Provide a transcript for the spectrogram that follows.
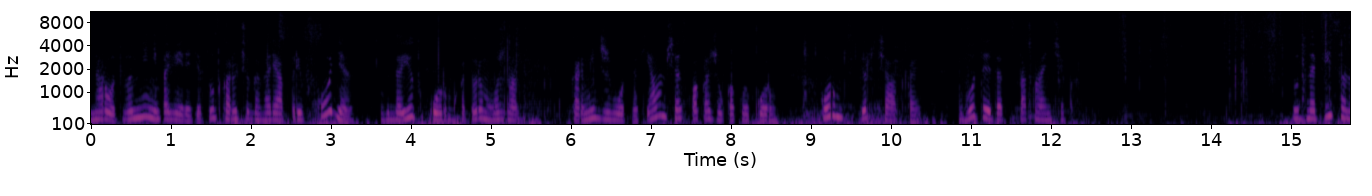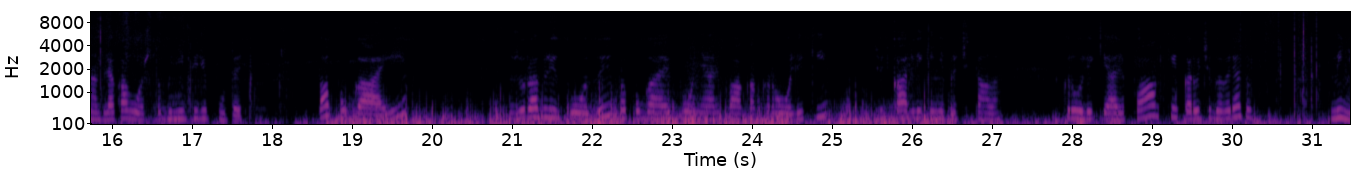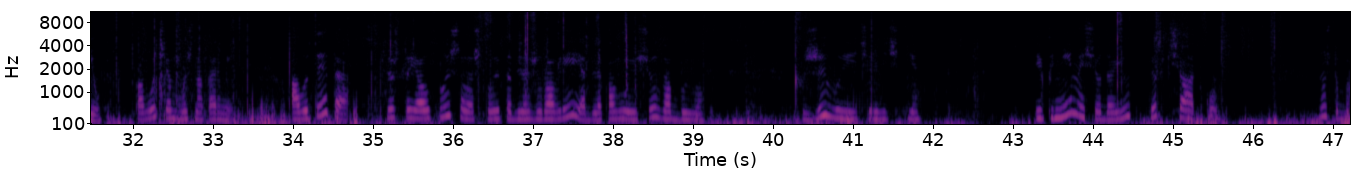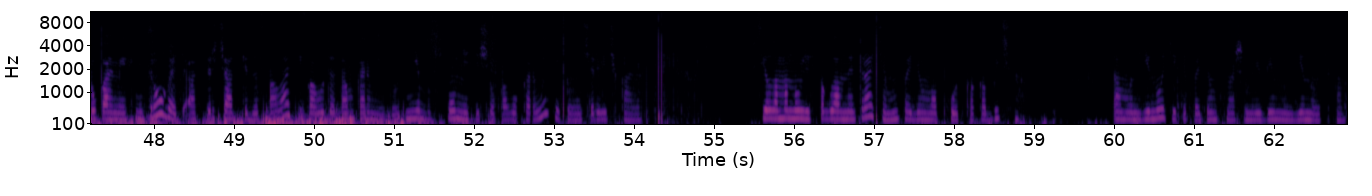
Народ, вы мне не поверите. Тут, короче говоря, при входе выдают корм, которым можно кормить животных. Я вам сейчас покажу, какой корм. Корм с перчаткой. Вот этот стаканчик. Тут написано для кого, чтобы не перепутать. Попугаи, журавли, козы, попугаи, пони, альпака, кролики. Чуть карлики не прочитала. Кролики, альпаки. Короче говоря, тут меню. Кого чем можно кормить. А вот это, все, что я услышала, что это для журавлей, а для кого еще забыла. Живые червячки. И к ним еще дают перчатку. Ну, чтобы руками их не трогать, а в перчатке доставать и кого-то там кормить. Вот мне бы вспомнить еще, кого кормить этими червячками. Все ломанулись по главной трассе, мы пойдем в обход, как обычно. Там вон енотики, пойдем к нашим любимым енотикам.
